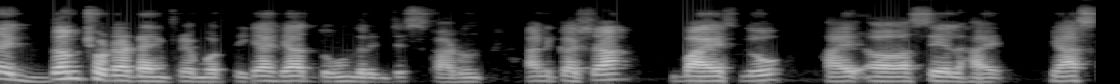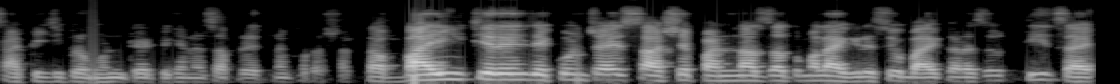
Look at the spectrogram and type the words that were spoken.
तर एकदम छोट्या टाइम फ्रेम वरती घ्या. ह्या दोन रेंजेस काढून. आणि कशा? Buy low high sell high या स्ट्रॅटेजी प्रमाणे ट्रेड घेण्याचा प्रयत्न करू शकता. बाईंगची रेंज एकोणचाळीस सहाशे पन्नास जर तुम्हाला अग्रेसिव्ह बाय करायचं असेल तीच आहे.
